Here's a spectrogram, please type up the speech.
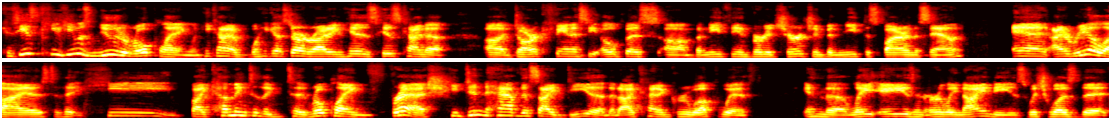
because he's he, he was new to role playing when he kind of when he started writing his his kind of uh, dark fantasy opus um, beneath the inverted church and beneath the spire and the sound. And i realized that he by coming to the to role playing fresh he didn't have this idea that i kind of grew up with in the late 80s and early 90s, which was that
